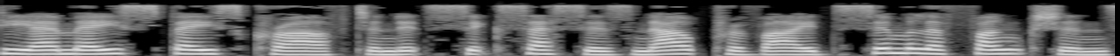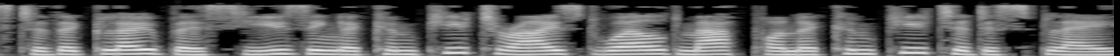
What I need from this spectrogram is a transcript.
TMA spacecraft and its successors now provide similar functions to the Globus using a computerized world map on a computer computer display.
